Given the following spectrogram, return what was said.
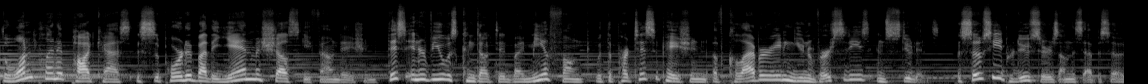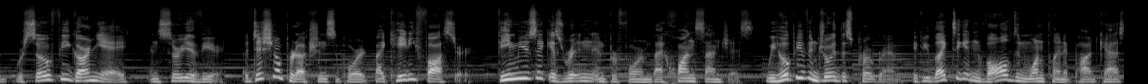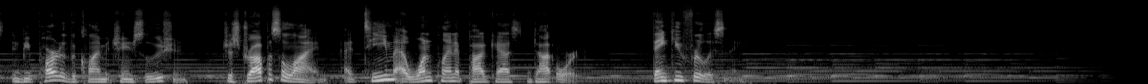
The One Planet podcast is supported by the Jan Michalski Foundation. This interview was conducted by Mia Funk with the participation of collaborating universities and students. Associate producers on this episode were Sophie Garnier and Surya Veer. Additional production support by Katie Foster. Theme music is written and performed by Juan Sanchez. We hope you've enjoyed this program. If you'd like to get involved in One Planet podcast and be part of the climate change solution, just drop us a line at team at oneplanetpodcast.org. Thank you for listening.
